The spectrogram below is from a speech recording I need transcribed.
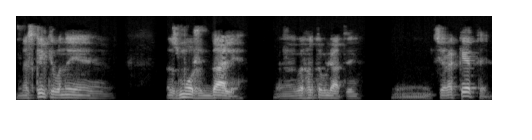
наскільки вони зможуть далі е, виготовляти ці ракети,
